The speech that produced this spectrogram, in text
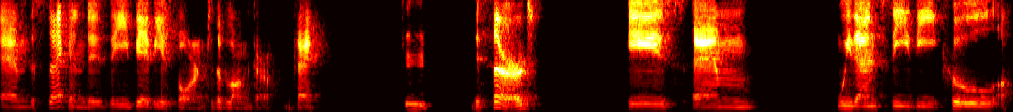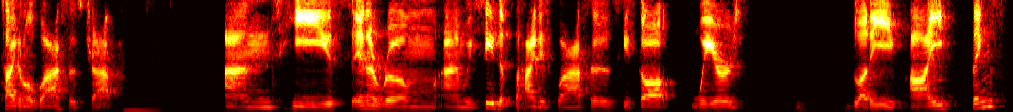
Um, the second is the baby is born to the blonde girl. Okay. Mhm. The third is um, we then see the cool octagonal glasses chap, and he's in a room, and we see that behind his glasses, he's got weird, bloody eye things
